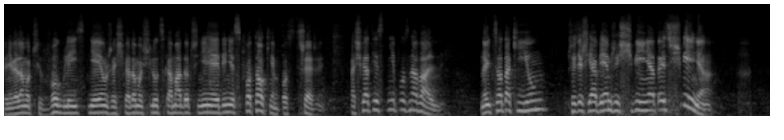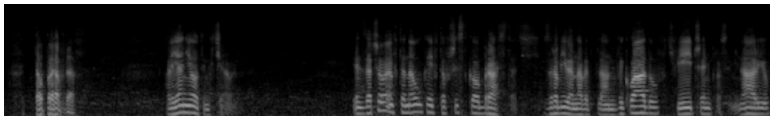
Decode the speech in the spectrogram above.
że nie wiadomo, czy w ogóle istnieją, że świadomość ludzka ma do czynienia jedynie z potokiem postrzeżeń, a świat jest niepoznawalny. No i co taki Jung? Przecież ja wiem, że świnia to jest świnia. To prawda. Ale ja nie o tym chciałem. Więc zacząłem w tę naukę i w to wszystko obrastać. Zrobiłem nawet plan wykładów, ćwiczeń, proseminariów.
